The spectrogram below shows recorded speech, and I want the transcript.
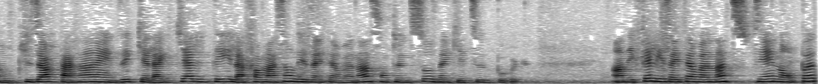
Donc, plusieurs parents indiquent que la qualité et la formation des intervenants sont une source d'inquiétude pour eux. En effet, les intervenants de soutien n'ont pas,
